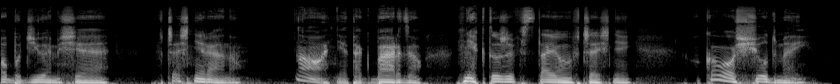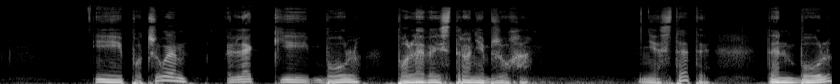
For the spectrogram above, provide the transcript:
obudziłem się wcześnie rano. No, nie tak bardzo. Niektórzy wstają wcześniej, około siódmej. I poczułem lekki ból po lewej stronie brzucha. Niestety, ten ból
